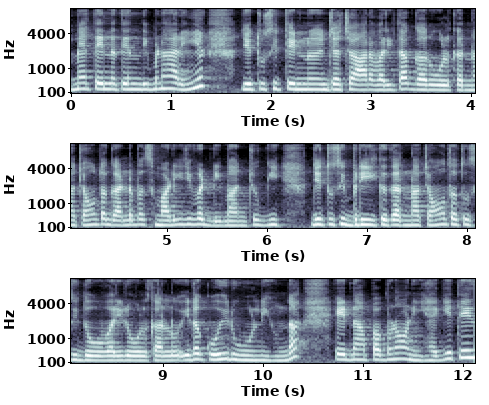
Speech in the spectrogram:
ਮੈਂ ਤਿੰਨ ਤਿੰਨ ਦੀ ਬਣਾ ਰਹੀ ਹਾਂ। ਜੇ ਤੁਸੀਂ ਤਿੰਨ ਜਾਂ ਚਾਰ ਵਾਰੀ ਧਾਗਾ ਰੋਲ ਕਰਨਾ ਚਾਹੋ ਤਾਂ ਗੰਢ ਬਸ ਮਾੜੀ ਜੀ ਵੱਡੀ ਬਣ ਜੂਗੀ। ਜੇ ਤੁਸੀਂ ਬਰੀਕ ਕਰਨਾ ਚਾਹੋ ਤਾਂ ਤੁਸੀਂ ਦੋ ਵਾਰੀ ਰੋਲ ਕਰ ਲਓ, ਇਹਦਾ ਕੋਈ ਰੂਲ ਨਹੀਂ ਹੁੰਦਾ। ਇਦਾਂ ਆਪਾਂ ਬਣਾਉਣੀ ਹੈਗੀ ਤੇ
